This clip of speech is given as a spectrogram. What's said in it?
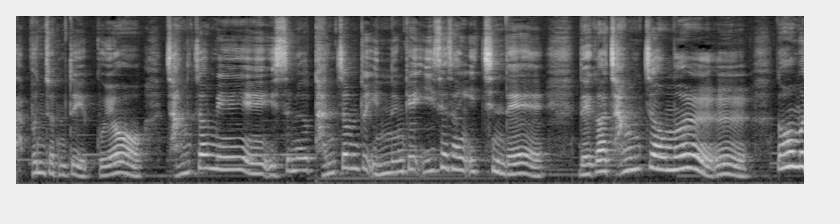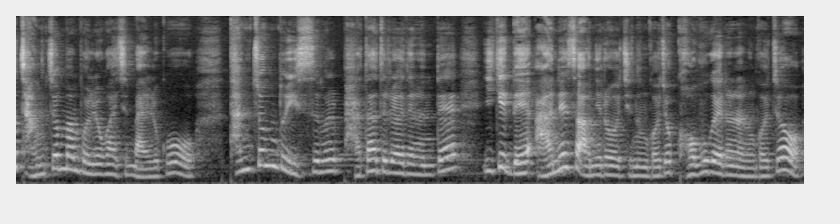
나쁜 점도 있고요. 장점이 있으면 단점도 있는 게 이 세상 이치인데 내가 장점을 너무 장점만 보려고 하지 말고 단점도 있음을 받아들여야 되는데 이게 내 안에서 안 이루어지는 거죠. 거부가 일어나는 거죠.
